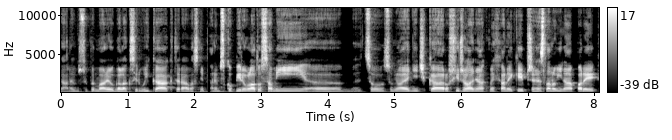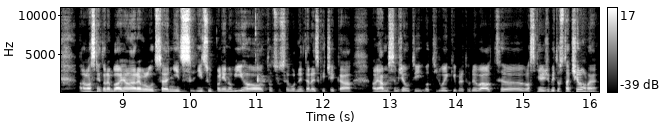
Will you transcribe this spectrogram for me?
já nevím, Super Mario Galaxy 2, která vlastně, já nevím, skopírovala to samý, eh, co, co měla jednička, rozšířila nějak mechaniky, přinesla nový nápady, ale vlastně to nebyla žádná revoluce, nic, nic úplně nového, to, co se od Nintendo čeká. Ale já myslím, že od té od dvojky Breath of the Wild eh, vlastně, že by to stačilo, ne?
